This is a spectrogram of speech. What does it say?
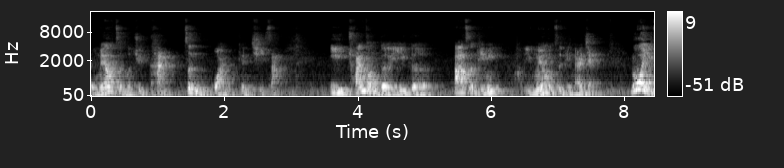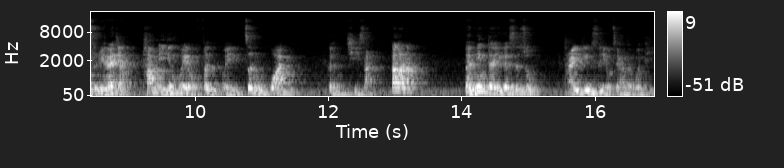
我们要怎么去看正官跟七煞？以传统的一个八字拼命，我们用子平来讲，如果以子平来讲，他们一定会有分为正官跟七煞。当然了，本命的一个四柱，它一定是有这样的问题。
